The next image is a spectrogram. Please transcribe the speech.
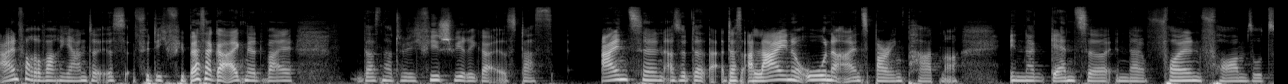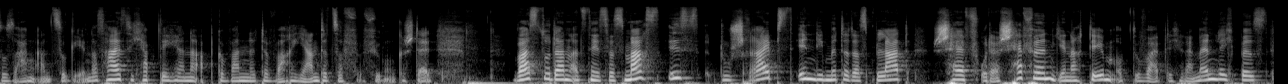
einfache Variante ist für dich viel besser geeignet, weil das natürlich viel schwieriger ist, das einzeln, also das, das alleine ohne einen Sparring-Partner in der Gänze, in der vollen Form sozusagen anzugehen. Das heißt, ich habe dir hier eine abgewandelte Variante zur Verfügung gestellt. Was du dann als nächstes machst, ist, du schreibst in die Mitte das Blatt Chef oder Chefin, je nachdem, ob du weiblich oder männlich bist.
